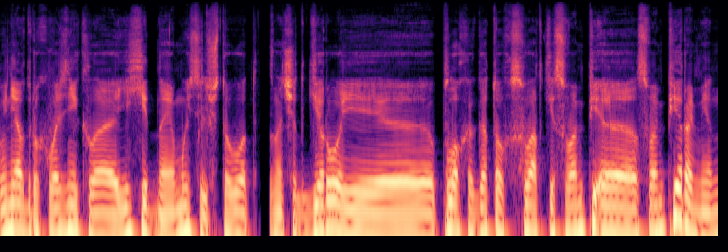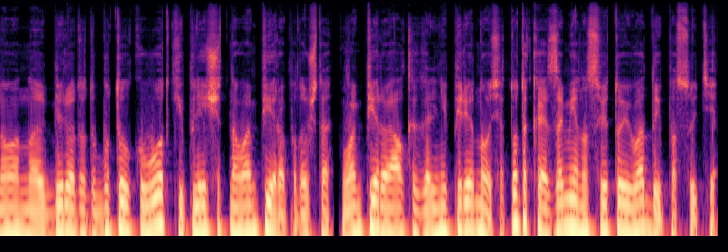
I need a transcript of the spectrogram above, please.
У меня вдруг возникла ехидная мысль, что вот, значит, герой э, плохо готов к схватке с, вампи э, с вампирами, но он берет эту бутылку водки и плещет на вампира, потому что вампиры алкоголь не переносят. Ну, такая замена святой воды, по сути.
